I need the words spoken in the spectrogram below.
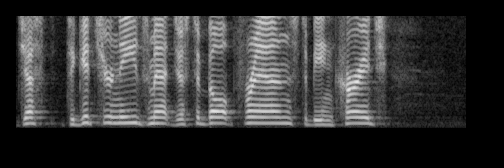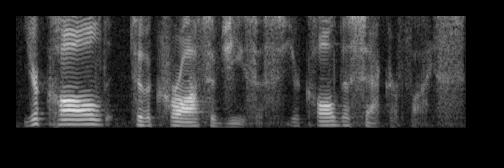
just to get your needs met, just to build friends, to be encouraged. You're called to the cross of Jesus. You're called to sacrifice.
